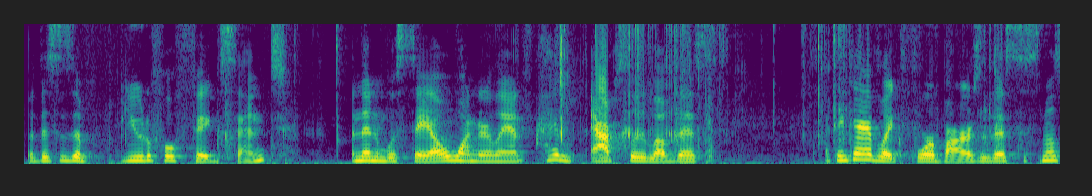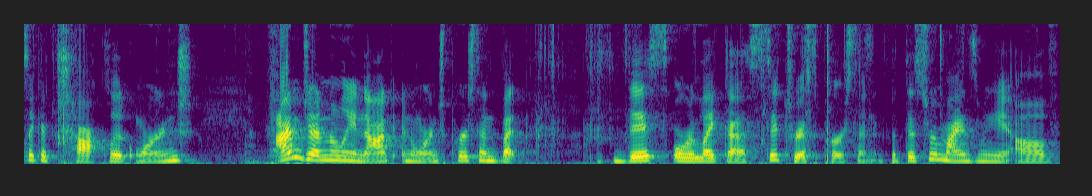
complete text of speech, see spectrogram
But this is a beautiful fig scent. And then Wassail Wonderland. I absolutely love this. I think I have like four bars of this. It smells like a chocolate orange. I'm generally not an orange person, but this or like a citrus person. But this reminds me of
